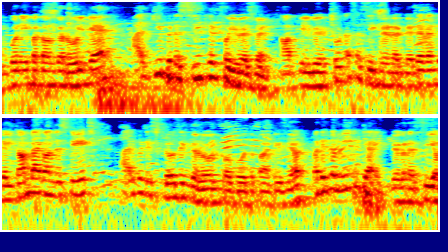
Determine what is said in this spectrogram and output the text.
उनको नहीं पता उनका role क्या है. I'll keep it a secret for you as well. आपके लिए एक छोटा सा secret रख देते हैं. When they'll come back on the stage, I'll be disclosing the role for both the parties here. But in the meantime, we're gonna see a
